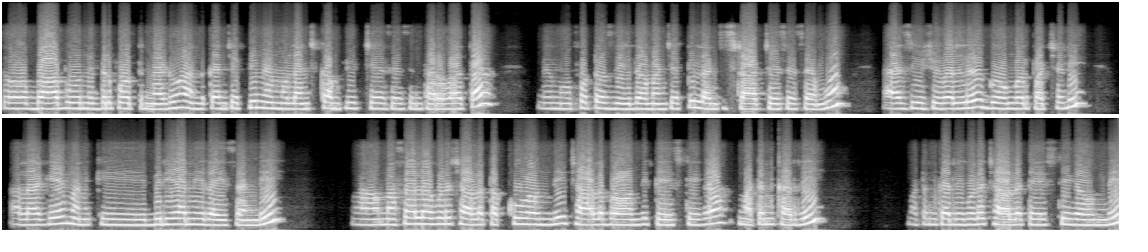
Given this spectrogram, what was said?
సో బాబు నిద్రపోతున్నాడు. అందుకని చెప్పి మేము లంచ్ కంప్లీట్ చేసేసిన తర్వాత మేము ఫొటోస్ దిగుదామని చెప్పి లంచ్ స్టార్ట్ చేసేసాము. యాజ్ యూజువల్ గోంగూర పచ్చడి అలాగే మనకి బిర్యానీ రైస్ అండి. మసాలా కూడా చాలా తక్కువ ఉంది. చాలా బాగుంది టేస్టీగా. మటన్ కర్రీ. మటన్ కర్రీ కూడా చాలా టేస్టీగా ఉంది.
